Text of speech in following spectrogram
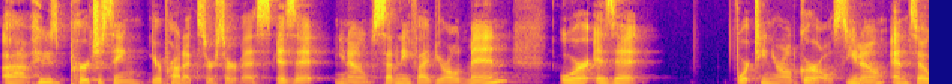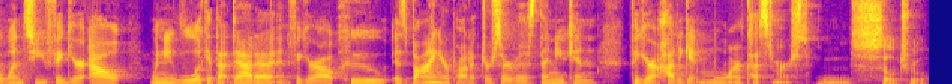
Uh, who's purchasing your products or service? Is it, you know, 75 year old men or is it 14 year old girls, you Yeah. know? And so once you figure out, when you look at that data and figure out who is buying your product or service, then you can figure out how to get more customers. So true.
